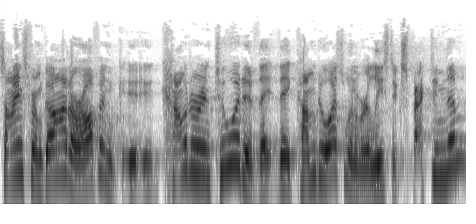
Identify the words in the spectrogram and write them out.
Signs from God are often uh, counterintuitive. They, they come to us when we're least expecting them.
